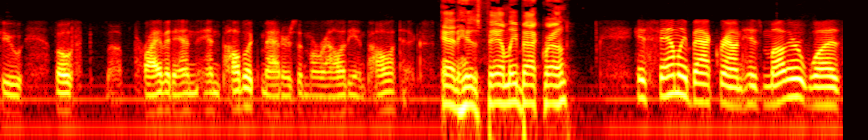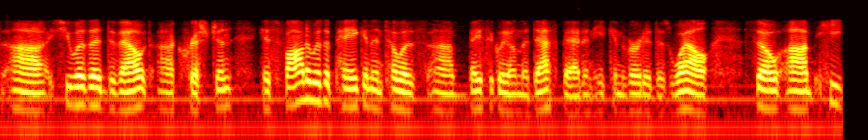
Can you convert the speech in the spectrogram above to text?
to both uh, private and, and public matters of morality and politics. And his family background? His family background, his mother was, uh, she was a devout uh, Christian. His father was a pagan until his uh, basically on the deathbed, and he converted as well. So uh, he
